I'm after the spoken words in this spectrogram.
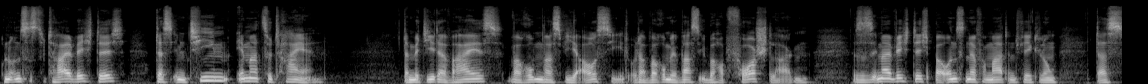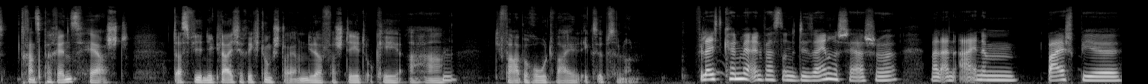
Und uns ist total wichtig, das im Team immer zu teilen damit jeder weiß, warum was wie aussieht oder warum wir was überhaupt vorschlagen. Es ist immer wichtig bei uns in der Formatentwicklung, dass Transparenz herrscht, dass wir in die gleiche Richtung steuern und jeder versteht, okay, aha, hm. die Farbe rot, weil XY. Vielleicht können wir einfach so eine Designrecherche mal an einem Beispiel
